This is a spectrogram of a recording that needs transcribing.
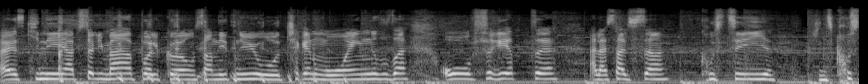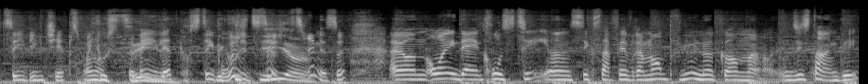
euh, ce qui n'est absolument pas le cas. On s'en est tenu aux chicken wings, aux frites, à la salsa, croustille. J'ai dit croustille, big chips. Voyons. C'est bien laid, croustille. Pourquoi j'ai dit ça? hein. mais ça. Euh, ouais, d'un croustille, euh, c'est que ça fait vraiment plus, là, comme euh, distingué.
